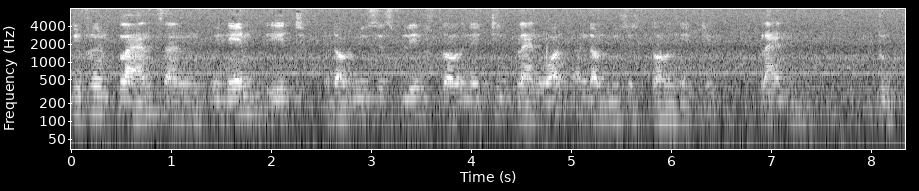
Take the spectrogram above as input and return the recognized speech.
different plans and we named it WBCS Prelims 2018 Plan 1 and WBCS 2018 Plan 2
